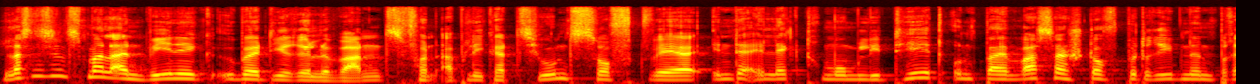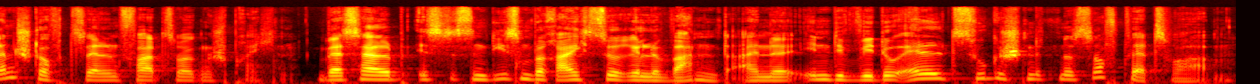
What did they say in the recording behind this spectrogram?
Lassen Sie uns mal ein wenig über die Relevanz von Applikationssoftware in der Elektromobilität und bei wasserstoffbetriebenen Brennstoffzellenfahrzeugen sprechen. Weshalb ist es in diesem Bereich so relevant, eine individuell zugeschnittene Software zu haben?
